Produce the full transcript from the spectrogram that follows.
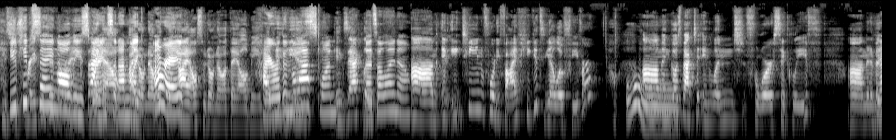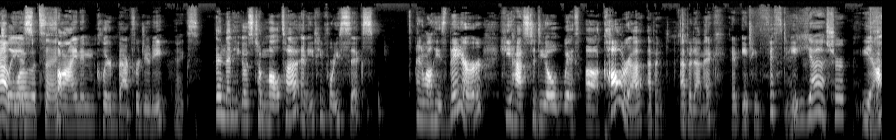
He's you keep saying the all ranks. these ranks, know. and I'm like, I don't know all what they- I also don't know what they all mean. higher than the last one. Exactly. That's all I know. Um, in 1845, he gets yellow fever Ooh. um, and goes back to England for sick leave. Um, and eventually well, is fine and cleared back for duty. Yikes. And then he goes to Malta in 1846. And while he's there, he has to deal with a cholera epi- epidemic in 1850. Yeah, sure. Yeah.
